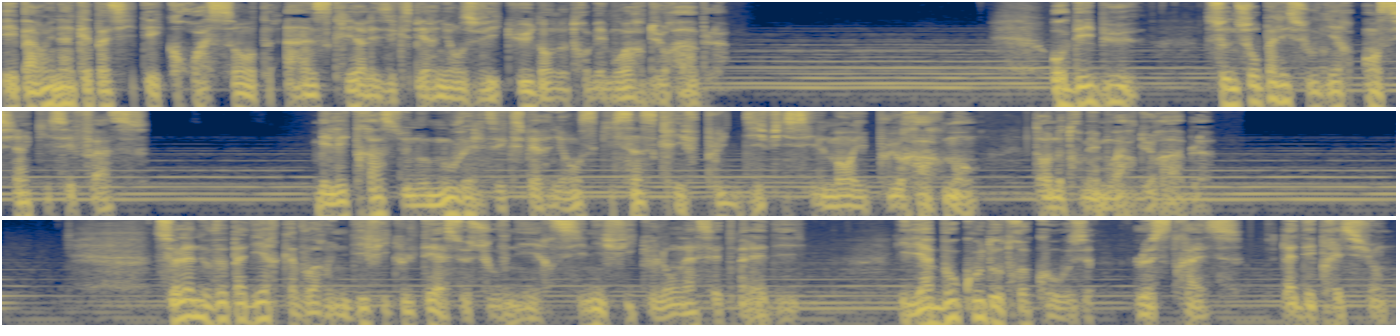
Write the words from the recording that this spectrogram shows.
et par une incapacité croissante à inscrire les expériences vécues dans notre mémoire durable. Au début, ce ne sont pas les souvenirs anciens qui s'effacent, mais les traces de nos nouvelles expériences qui s'inscrivent plus difficilement et plus rarement dans notre mémoire durable. Cela ne veut pas dire qu'avoir une difficulté à se souvenir signifie que l'on a cette maladie. Il y a beaucoup d'autres causes, le stress, la dépression.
